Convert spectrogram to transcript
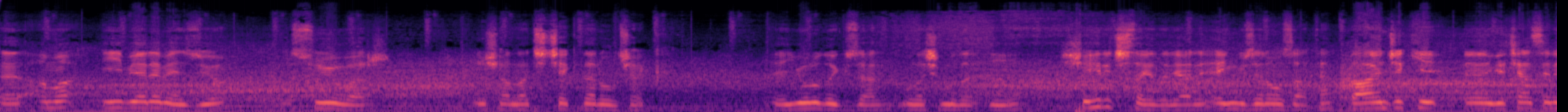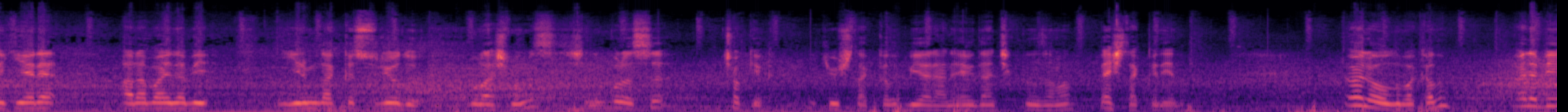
E, ama iyi bir yere benziyor. Suyu var. İnşallah çiçekler olacak. E, yolu da güzel, ulaşımı da iyi. Şehir içi sayılır yani en güzeli o zaten. Daha önceki e, geçen seneki yere arabayla bir 20 dakika sürüyordu ulaşmamız. Şimdi burası çok yakın. 2-3 dakikalık bir yer yani evden çıktığın zaman 5 dakika diyelim. Öyle oldu bakalım. Öyle bir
